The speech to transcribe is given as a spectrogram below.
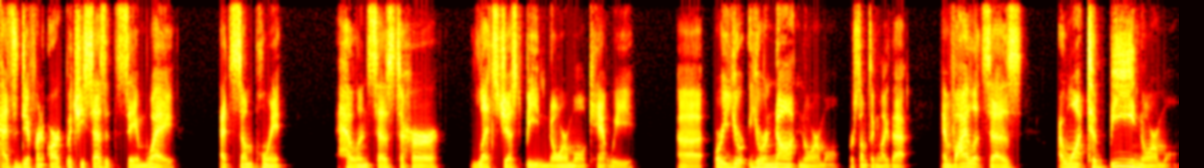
has a different arc, but she says it the same way. At some point, Helen says to her, "Let's just be normal, can't we?" Uh, or you're you're not normal, or something like that. And Violet says, "I want to be normal.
